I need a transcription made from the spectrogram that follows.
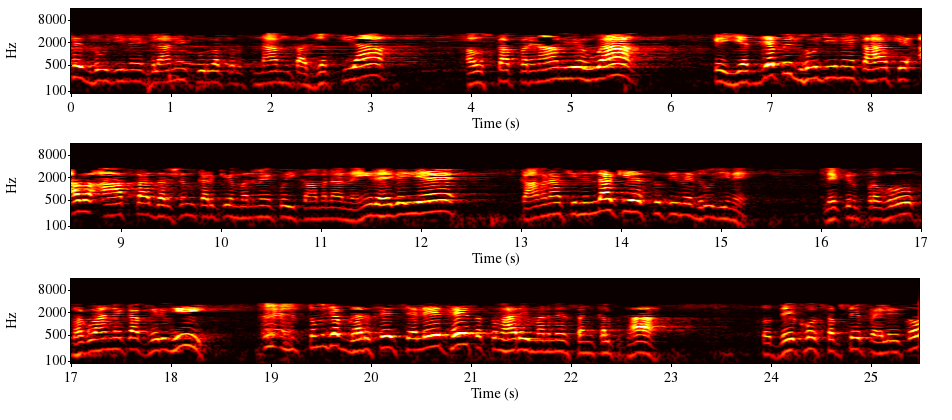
से ध्रुव जी ने ग्लानी पूर्वक नाम का जप किया और उसका परिणाम ये हुआ कि यद्यपि ध्रुव जी ने कहा कि अब आपका दर्शन करके मन में कोई कामना नहीं रह गई है, कामना की निंदा की है स्तुति में ध्रुव जी ने। लेकिन प्रभु, भगवान ने कहा, फिर भी तुम जब घर से चले थे तो तुम्हारे मन में संकल्प था। तो देखो, सबसे पहले तो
